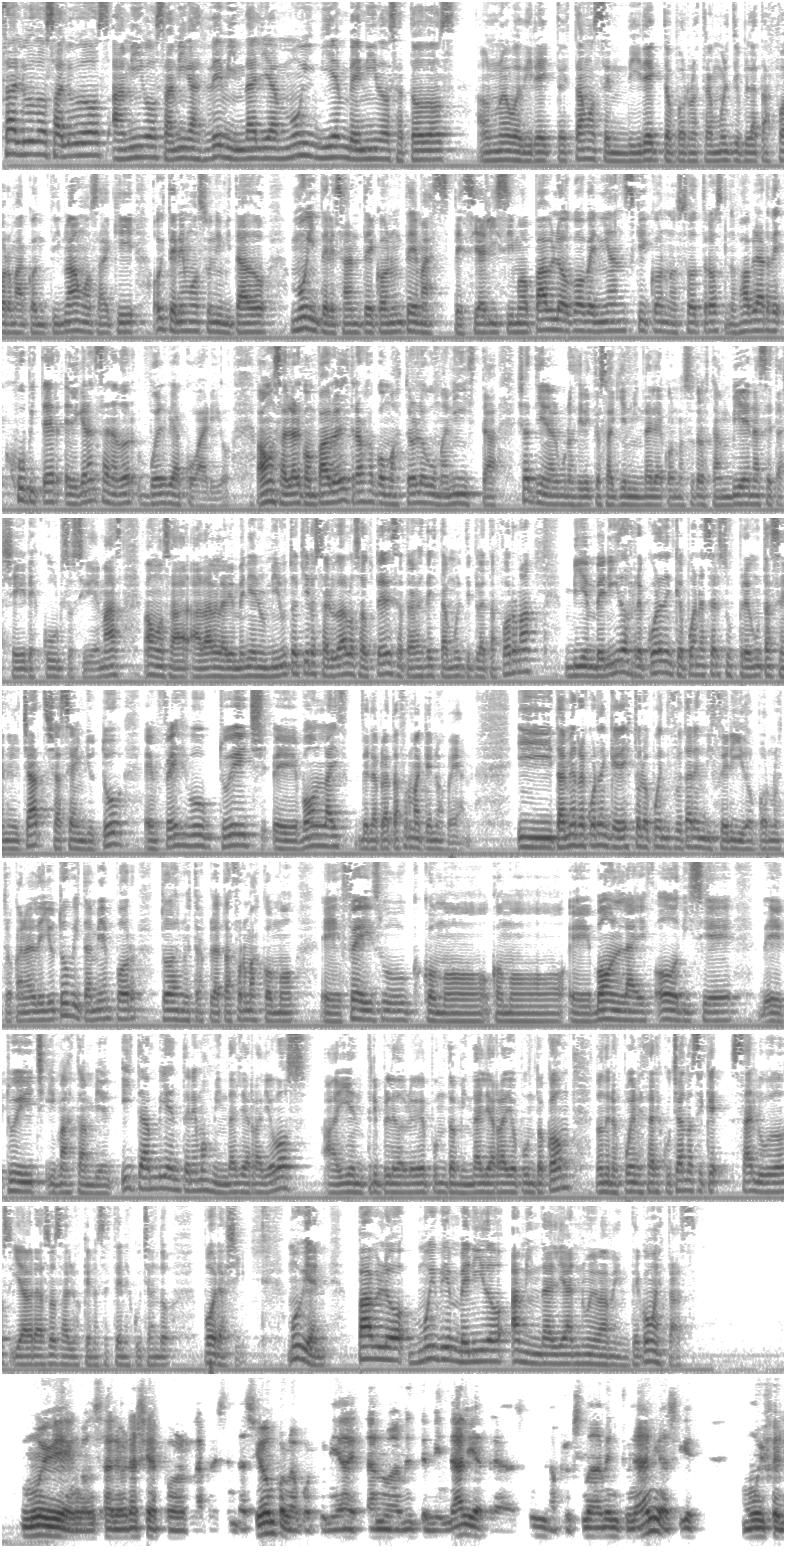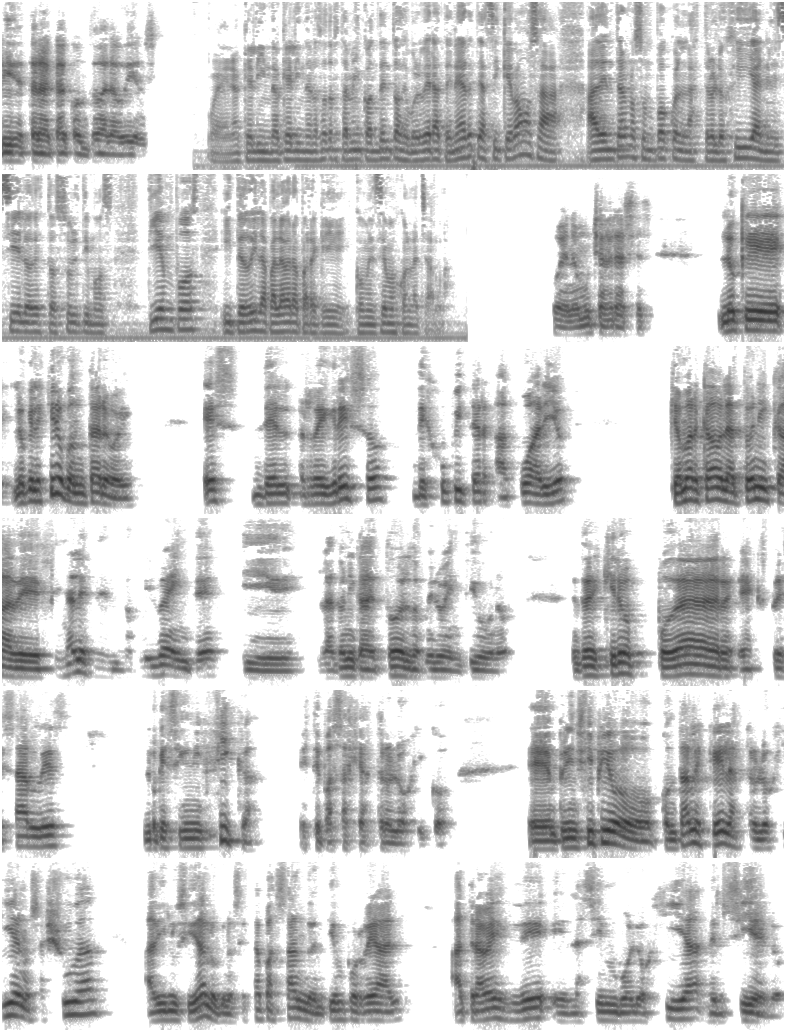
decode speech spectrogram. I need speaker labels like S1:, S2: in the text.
S1: Saludos, saludos amigos, amigas de Mindalia, muy bienvenidos a todos a un nuevo directo. Estamos en directo por nuestra multiplataforma, continuamos aquí. Hoy tenemos un invitado muy interesante con un tema especialísimo. Pablo Gobeniansky con nosotros nos va a hablar de Júpiter, el gran sanador vuelve a Acuario. Vamos a hablar con Pablo, él trabaja como astrólogo humanista, ya tiene algunos directos aquí en Mindalia con nosotros también, hace talleres, cursos y demás. Vamos a, darle la bienvenida en un minuto. Quiero saludarlos a ustedes a través de esta multiplataforma. Bienvenidos, recuerden que pueden hacer sus preguntas en el chat, ya sea en YouTube, en Facebook, Twitch, eh, De la plataforma que nos vean. Y también recuerden que esto lo pueden disfrutar en diferido por nuestro canal de YouTube y también por todas nuestras plataformas como eh, Facebook, como, como eh, Life, Odyssey, eh, Twitch y más también. Y también tenemos Mindalia Radio Voz, ahí en www.mindaliaradio.com, donde nos pueden estar escuchando. Así que saludos y abrazos a los que nos estén escuchando por allí. Muy bien, Pablo, muy bienvenido a Mindalia nuevamente. ¿Cómo estás?
S2: Muy bien, Gonzalo, gracias por la presentación, por la oportunidad de estar nuevamente en Mindalia tras aproximadamente un año, así que muy feliz de estar acá con toda la audiencia.
S1: Bueno, qué lindo, qué lindo. Nosotros también contentos de volver a tenerte, así que vamos a adentrarnos un poco en la astrología, en el cielo de estos últimos tiempos y te doy la palabra para que comencemos con la charla.
S2: Bueno, muchas gracias. Lo que, lo que les quiero contar hoy es del regreso de Júpiter a Acuario, que ha marcado la tónica de finales del 2020 y la tónica de todo el 2021. Entonces quiero poder expresarles lo que significa este pasaje astrológico. Eh, en principio, contarles que la astrología nos ayuda a dilucidar lo que nos está pasando en tiempo real a través de eh, la simbología del cielo.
